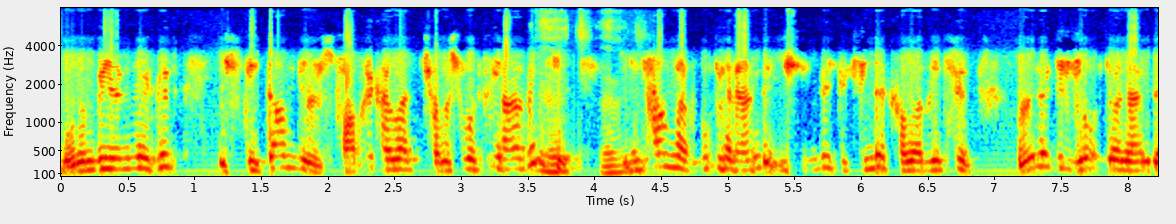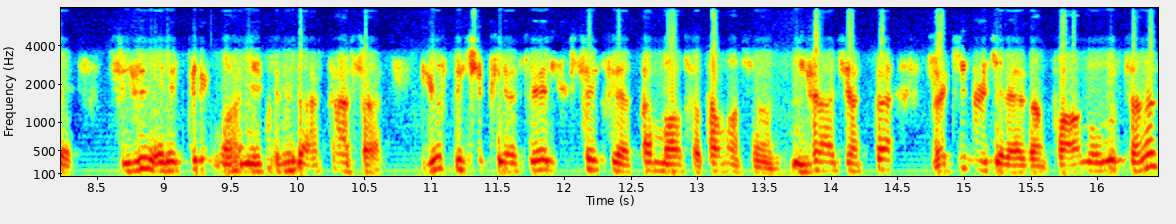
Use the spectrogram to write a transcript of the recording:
bunun bir yönü nedir? İstihdam diyoruz. Fabrikalar çalışması lazım ki Evet, insanlar bu dönemde işinde gücünde kalabilsin. Böyle bir zor dönemde sizin elektrik maliyetiniz artarsa yurt içi piyasaya yüksek fiyattan mal satamazsanız, ihracatta rakip ülkelerden pahalı olursanız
